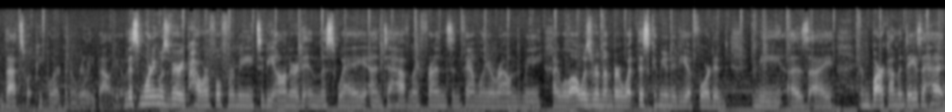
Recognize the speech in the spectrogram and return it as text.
that's what people are going to really value. This morning was very powerful for me to be honored in this way and to have my friends and family around me. I will always remember what this community afforded me as I embark on the days ahead.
